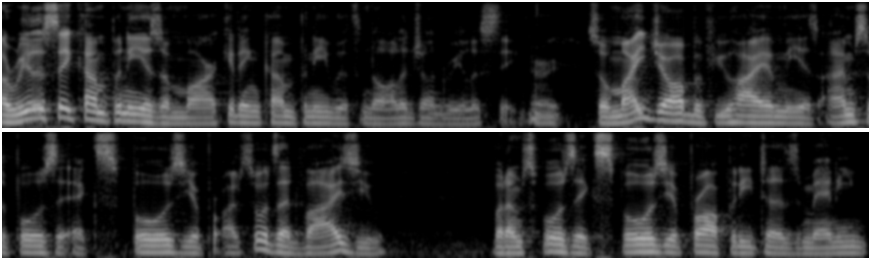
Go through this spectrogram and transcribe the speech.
a real estate company is a marketing company with knowledge on real estate. Right. So my job, if you hire me, is I'm supposed to expose your. I'm supposed to advise you, but I'm supposed to expose your property to as many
